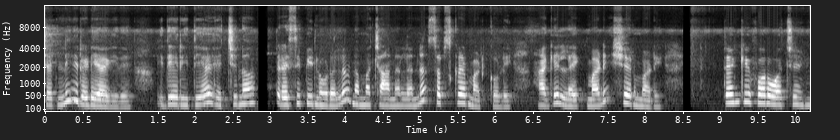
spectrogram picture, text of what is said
ಚಟ್ನಿ ರೆಡಿಯಾಗಿದೆ ಇದೇ ರೀತಿಯ ಹೆಚ್ಚಿನ ರೆಸಿಪಿ ನೋಡಲು ನಮ್ಮ ಚಾನಲನ್ನು ಸಬ್ಸ್ಕ್ರೈಬ್ ಮಾಡಿಕೊಳ್ಳಿ. ಹಾಗೆ ಲೈಕ್ ಮಾಡಿ ಶೇರ್ ಮಾಡಿ. ಥ್ಯಾಂಕ್ ಯು ಫಾರ್ ವಾಚಿಂಗ್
